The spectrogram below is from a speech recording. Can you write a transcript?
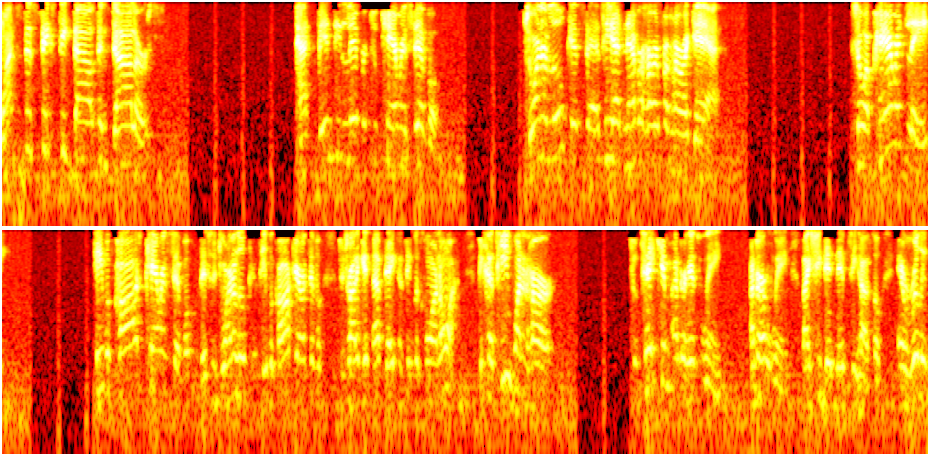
once the $60,000 had been delivered to Karen Civil, Joyner Lucas says he had never heard from her again. So apparently, he would call Karen Civil. This is Joyner Lucas. He would call Karen Civil to try to get updates and see what's going on because he wanted her to take him under his wing, under her wing, like she did Nipsey Hussle, and really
